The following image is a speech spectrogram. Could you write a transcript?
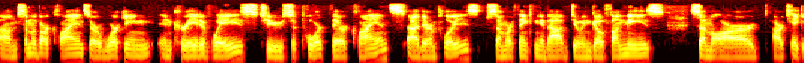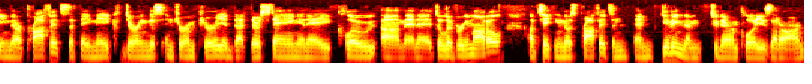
um, some of our clients are working in creative ways to support their clients, uh, their employees. Some are thinking about doing GoFundMe's. Some are are taking their profits that they make during this interim period that they're staying in a close um, in a delivery model of taking those profits and and giving them to their employees that are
